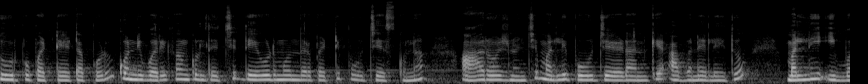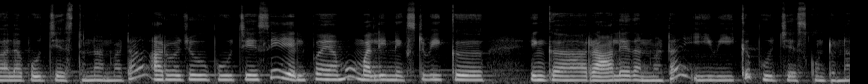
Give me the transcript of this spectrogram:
తూర్పు పట్టేటప్పుడు కొన్ని వరి కంకులు తెచ్చి దేవుడి ముందర పెట్టి పూజ చేసుకున్న. ఆ రోజు నుంచి మళ్ళీ పూజ చేయడానికి అవ్వనే లేదు. మళ్ళీ ఇవాళ పూజ చేస్తున్నా అనమాట ఆ రోజు పూజ చేసి వెళ్ళిపోయాము. మళ్ళీ నెక్స్ట్ వీక్ ఇంకా రాలేదన్నమాట. ఈ వీక్ పూజ చేసుకుంటున్నా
